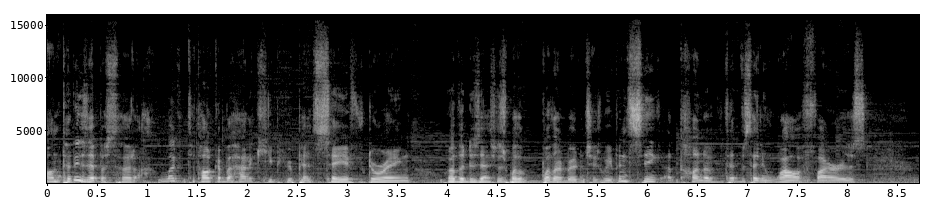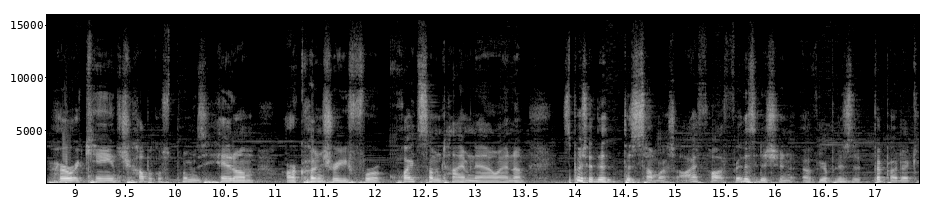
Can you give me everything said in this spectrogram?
On today's episode, I'd like to talk about how to keep your pets safe during weather disasters, weather, weather emergencies. We've been seeing a ton of devastating wildfires, hurricanes, tropical storms hit um, our country for quite some time now, and um, especially this, this summer. So I thought for this edition of Your Producer's Pet Project,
